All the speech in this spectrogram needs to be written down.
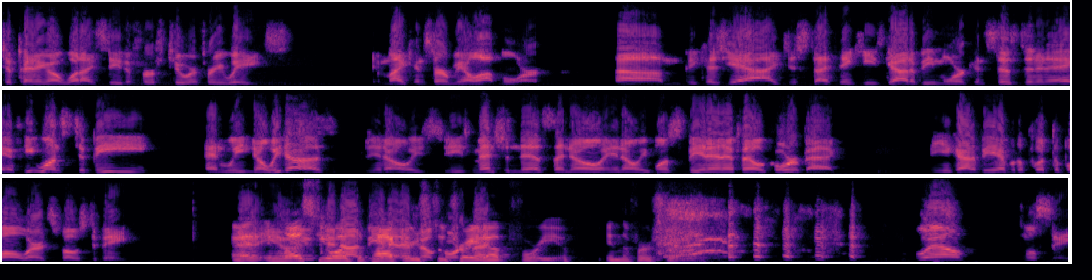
depending on what I see the first two or three weeks, it might concern me a lot more. Um, because yeah, I just I think he's got to be more consistent. And hey, if he wants to be, and we know he does, you know, he's he's mentioned this. I know, you know, he wants to be an NFL quarterback. You got to be able to put the ball where it's supposed to be. And, and you unless know, you, you want the Packers to trade up for you in the first round. well, we'll see.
